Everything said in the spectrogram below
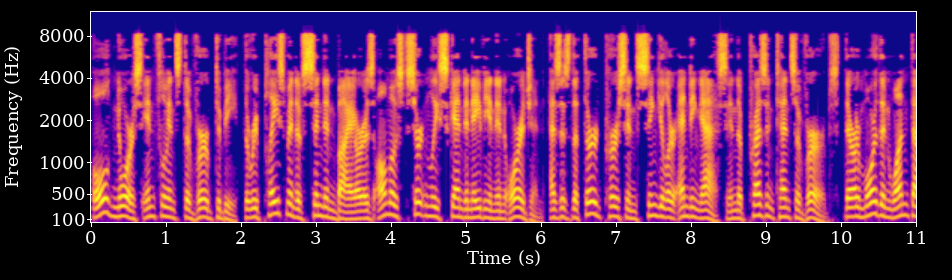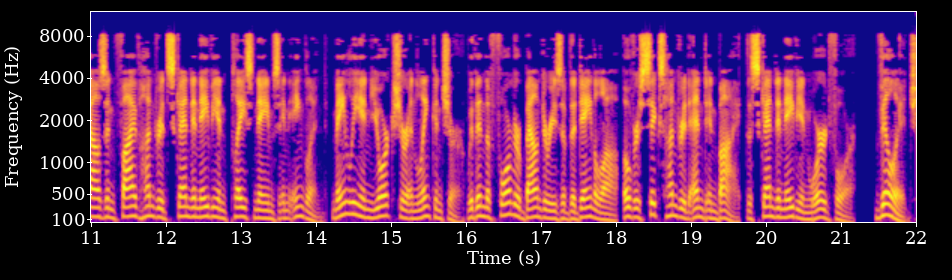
Old Norse influenced the verb to be. The replacement of sindon by are is almost certainly Scandinavian in origin, as is the third person singular ending s in the present tense of verbs. There are more than 1,500 Scandinavian place names in England, mainly in Yorkshire and Lincolnshire within the former boundaries of the Danelaw. Over 600 end in by, the Scandinavian word for village.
